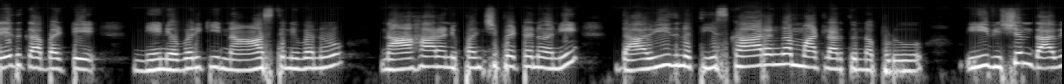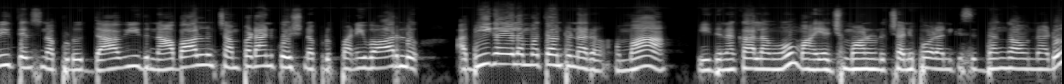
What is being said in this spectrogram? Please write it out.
లేదు కాబట్టి నేను ఎవరికి నా ఆస్తినివ్వను నా ఆహారాన్ని పంచిపెట్టను అని దావీదును తీస్కారంగా మాట్లాడుతున్నప్పుడు ఈ విషయం దావీదు తెలిసినప్పుడు దావీదు నాబాలను చంపడానికి వచ్చినప్పుడు పనివారులు అబీగయలమ్మతో అంటున్నారు అమ్మా ఈ దినకాలము మా యజమానుడు చనిపోవడానికి సిద్ధంగా ఉన్నాడు.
